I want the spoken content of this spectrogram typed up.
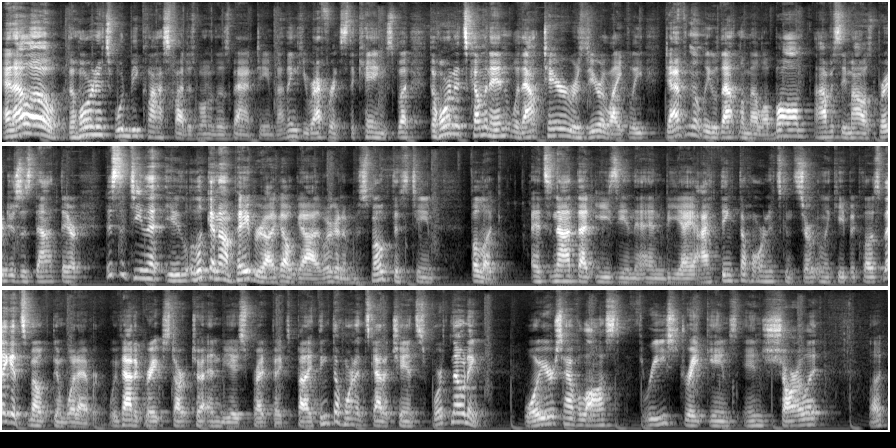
And hello, the Hornets would be classified as one of those bad teams. I think he referenced the Kings, but the Hornets coming in without Terry Rozier likely, definitely without LaMelo Ball. Obviously, Miles Bridges is not there. This is a team that you're looking on paper, like, oh God, we're going to smoke this team. But look, it's not that easy in the NBA. I think the Hornets can certainly keep it close. If they get smoked, then whatever. We've had a great start to NBA spread picks, but I think the Hornets got a chance. Worth noting, Warriors have lost three straight games in Charlotte. Look,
